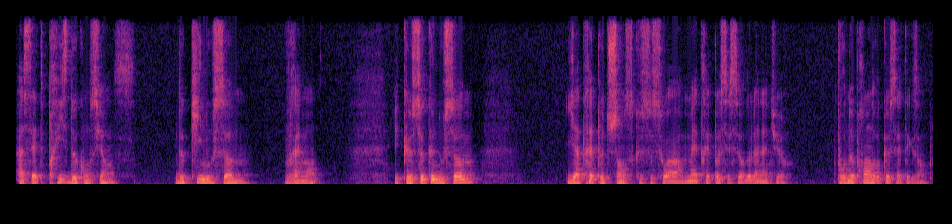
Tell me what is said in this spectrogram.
à cette prise de conscience de qui nous sommes vraiment et que ce que nous sommes, il y a très peu de chances que ce soit maître et possesseur de la nature, pour ne prendre que cet exemple.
